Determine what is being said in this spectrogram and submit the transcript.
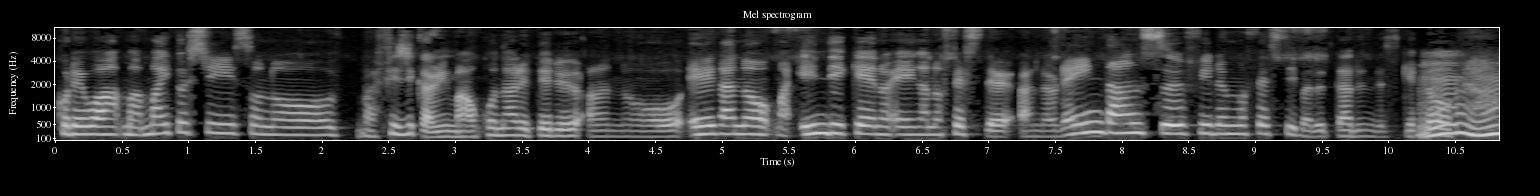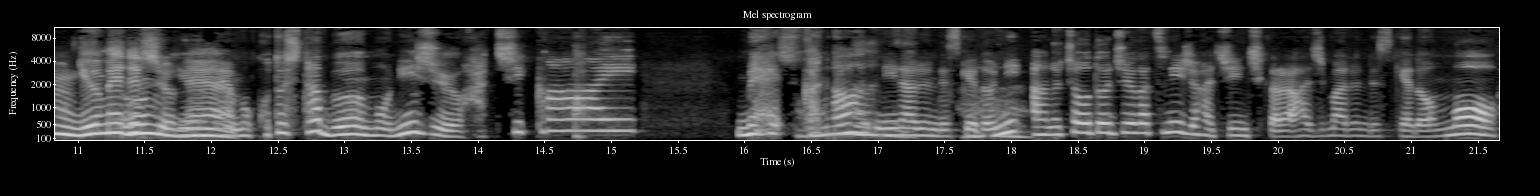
これは、まあ、毎年その、まあ、フィジカルに今行われているあの映画の、まあ、インディ系の映画のフェスであのレインダンスフィルムフェスティバルってあるんですけど、うんうん、有名ですようん。もう今年多分もう28回目かなになるんですけど、はい。にあのちょうど10月28日から始まるんですけども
